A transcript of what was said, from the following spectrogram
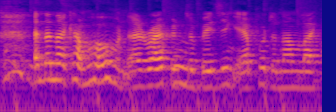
and then I come home and I arrive into Beijing airport and I'm like,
